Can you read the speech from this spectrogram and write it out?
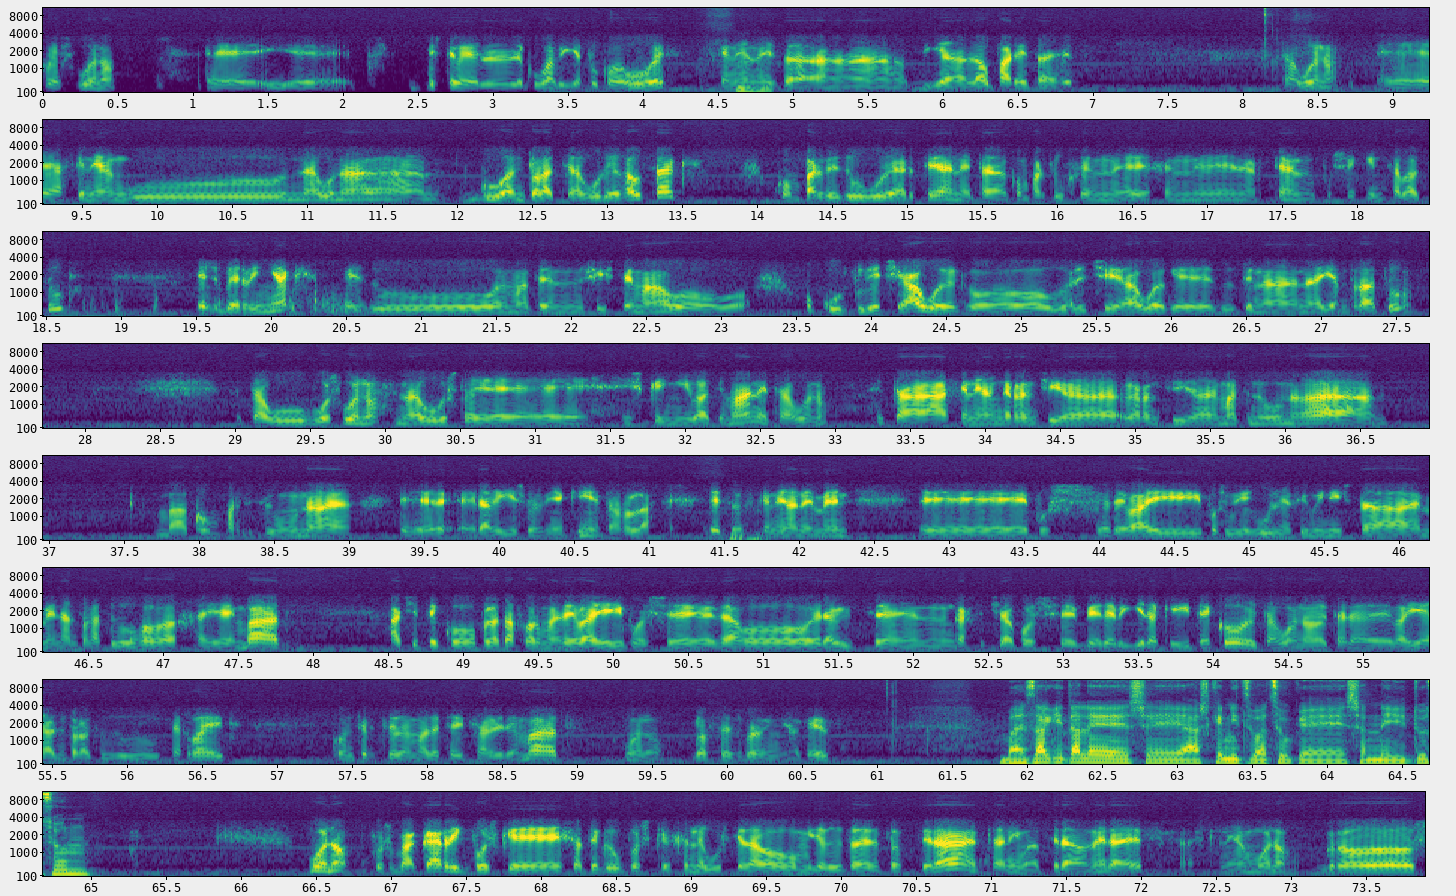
pues, bueno, e, e, pues, beste leku bat bilatuko dugu, ez? Azkenean ez da, dia lau pareta, ez? Eta, bueno, e, azkenean gu naguna gu antolatzea gure gauzak, konpartitu gure artean eta konpartitu jen, e, jendeen artean pues, ekintza batzuk, ezberdinak, ez du ematen sistema hau, o, o kulturetxe hauek, o udaletxe hauek ez dutena nahi antolatu. Eta gu, pues, bueno, nagu beste e, eskaini bat eman, eta, bueno, eta azkenean garrantzia, garrantzia ematen duguna da, ba, konpartitu duguna e, eragile ezberdinekin, eta horrela. Ez azkenean hemen, e, pues, ere bai, posibiligune feminista hemen antolatu dugu jaien bat, HTko plataforma ere bai pues, e, dago erabiltzen gaztetxea pues, e, bere bilerak egiteko, eta bueno, eta ere bai antolatu du zerbait, kontzertu bat eta itzaldiren bat, bueno, gauza ezberdinak ez. Ba ez dakitale ze azken hitz batzuk eh, esan dituzun, Bueno, pues bakarrik, pues que esateko, pues que jende guztia dago gomidatuta etortzera, eta animatzera onera, ez? Azkenean, bueno, gros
